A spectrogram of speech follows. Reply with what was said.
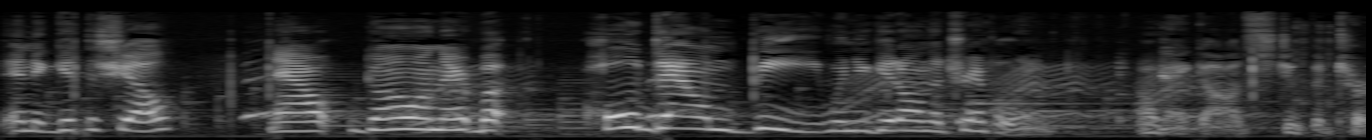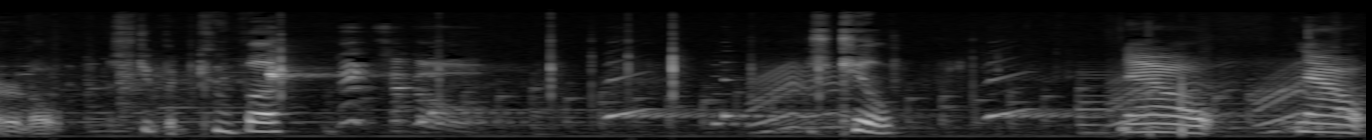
and get the shell. Now, go on there, but hold down B when you get on the trampoline. Oh my god, stupid turtle. Stupid Koopa. Just kill. Now, now,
